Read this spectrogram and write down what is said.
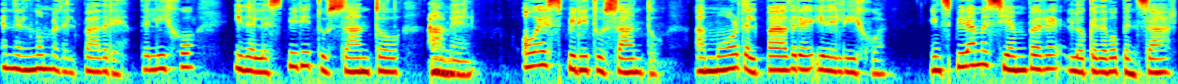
En el nombre del Padre, del Hijo y del Espíritu Santo. Amén. Oh Espíritu Santo, amor del Padre y del Hijo, inspírame siempre lo que debo pensar,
